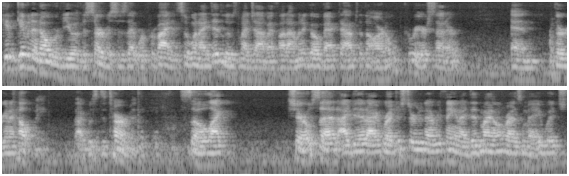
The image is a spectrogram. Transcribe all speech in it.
give, given an overview of the services that were provided. So when I did lose my job, I thought I'm going to go back down to the Arnold Career Center and they're going to help me. I was determined. So like Cheryl said, I did, I registered and everything and I did my own resume, which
